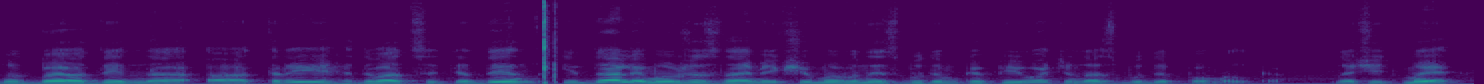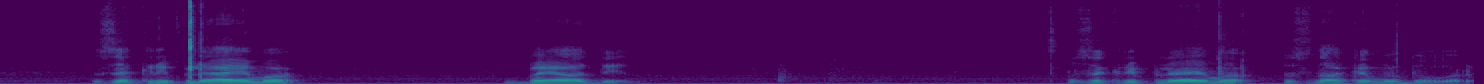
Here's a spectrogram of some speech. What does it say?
От B1 на A3, 21. І далі ми вже знаємо, якщо ми вниз будемо копіювати, у нас буде помилка. Значить, ми закріпляємо B1. Закріпляємо знаками долара.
